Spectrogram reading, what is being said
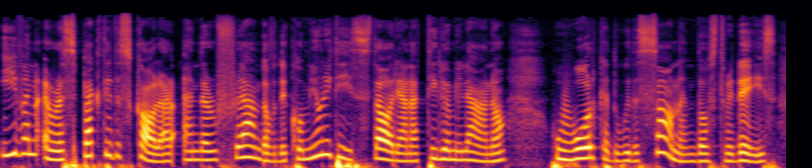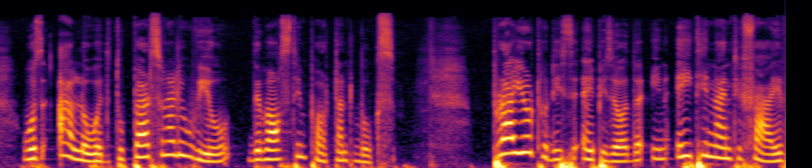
even a respected scholar and a friend of the community historian Attilio Milano, who worked with the Son in those three days, was allowed to personally view the most important books. Prior to this episode, in 1895,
